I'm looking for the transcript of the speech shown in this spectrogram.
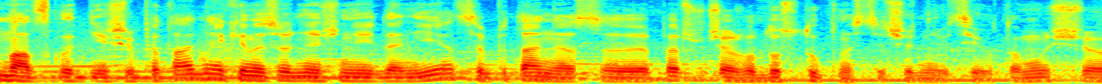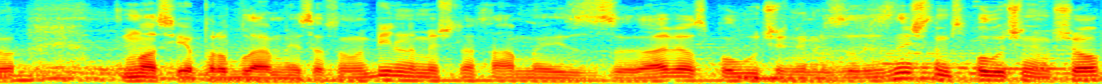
надскладніші питання, які на сьогоднішній день є. Це питання з в першу чергу доступності чернівців, тому що у нас є проблеми з автомобільними шляхами, з авіасполученням, з залізничним сполученням, що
